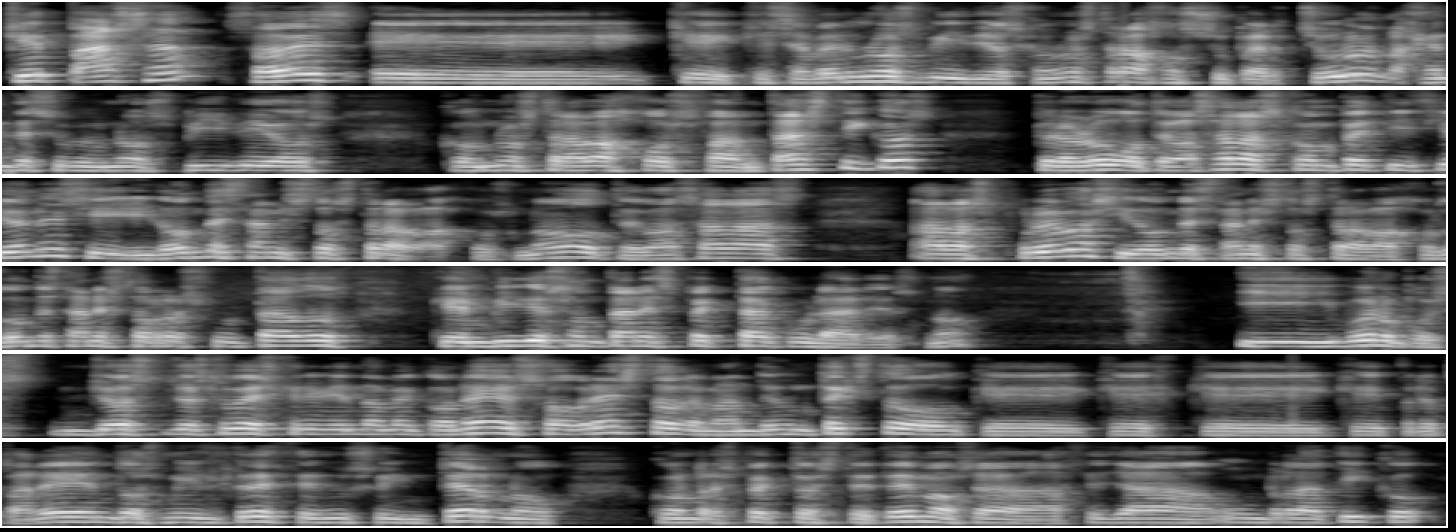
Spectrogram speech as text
¿qué pasa? ¿Sabes? Eh, que, se ven unos vídeos con unos trabajos súper chulos, la gente sube unos vídeos con unos trabajos fantásticos, pero luego te vas a las competiciones y, y, ¿dónde están estos trabajos? ¿no? Te vas a las, a las pruebas y ¿dónde están estos trabajos? ¿Dónde están estos resultados que en vídeos son tan espectaculares? ¿no? Y bueno, pues yo, yo, estuve escribiéndome con él sobre esto, le mandé un texto que, que, que, que, preparé en 2013 de uso interno con respecto a este tema, o sea, hace ya un ratico.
